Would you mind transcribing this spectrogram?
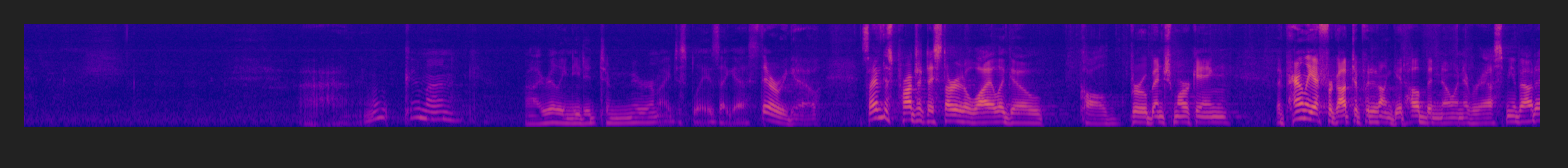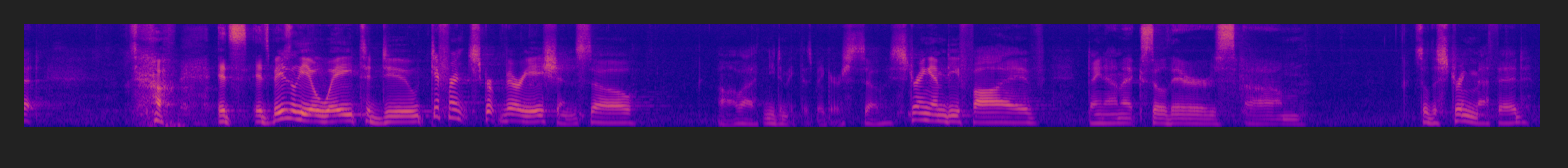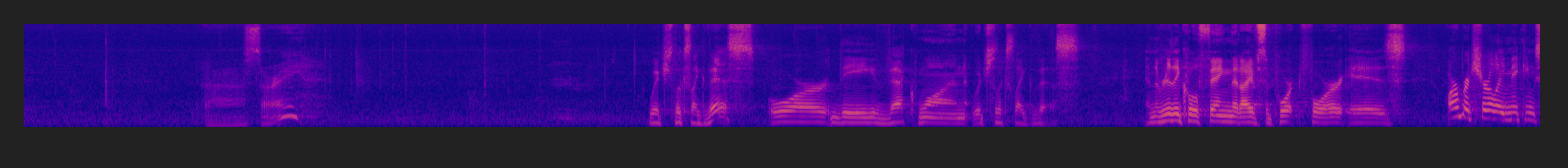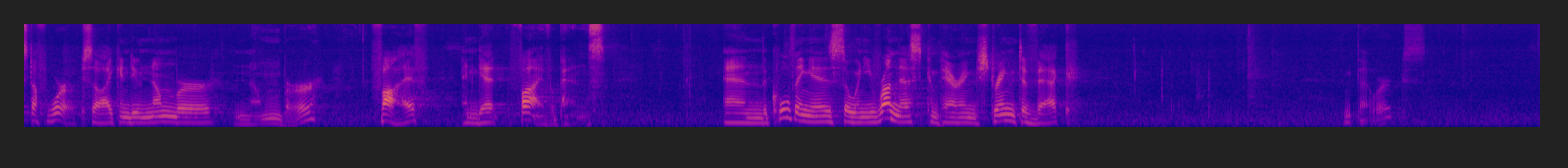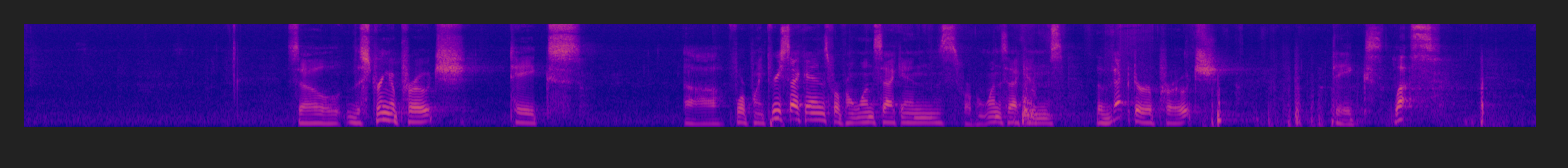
Uh, oh, come on. Well, I really needed to mirror my displays, I guess. There we go. So I have this project I started a while ago called Bro Benchmarking. Apparently, I forgot to put it on GitHub, and no one ever asked me about it. So it's, it's basically a way to do different script variations. So oh, I need to make this bigger. So string MD5, dynamic. So there's, um, so the string method, uh, sorry, which looks like this, or the vec one, which looks like this. And the really cool thing that I have support for is arbitrarily making stuff work. So I can do number, number, 5, and get 5 appends. And the cool thing is, so when you run this, comparing string to vec, I think that works. So the string approach takes uh, 4.3 seconds, 4.1 seconds, 4.1 seconds. The vector approach takes less.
